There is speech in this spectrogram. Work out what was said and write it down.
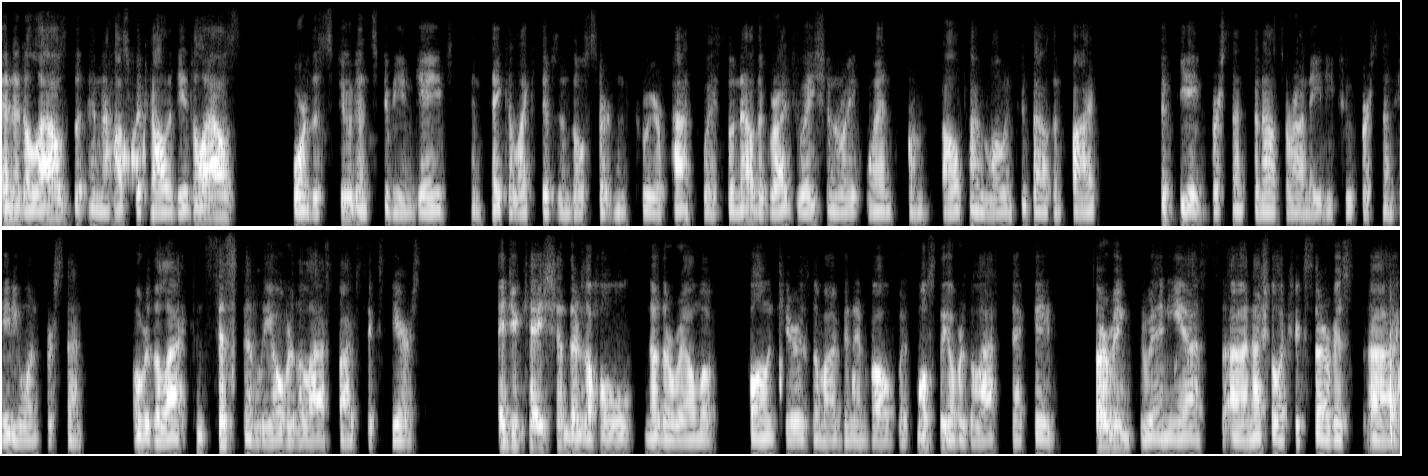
And it allows the in the hospitality, it allows for the students to be engaged and take electives in those certain career pathways. So now the graduation rate went from all-time low in 2005, 58% to now it's around 82%, 81%. over the last consistently over the last five six years. Education, there's a whole another realm of volunteerism I've been involved with, mostly over the last decade, serving through NES, uh, National Electric Service, uh,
